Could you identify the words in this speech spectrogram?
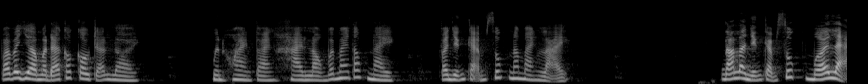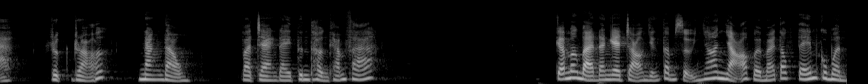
Và bây giờ mình đã có câu trả lời. Mình hoàn toàn hài lòng với mái tóc này và những cảm xúc nó mang lại. Đó là những cảm xúc mới lạ, rực rỡ năng động và tràn đầy tinh thần khám phá. Cảm ơn bạn đã nghe trọn những tâm sự nho nhỏ về mái tóc tém của mình.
